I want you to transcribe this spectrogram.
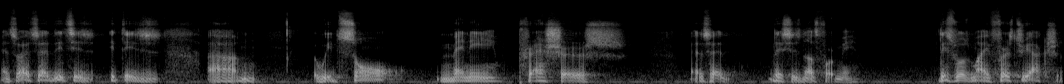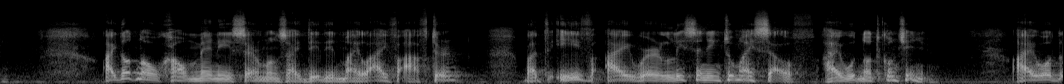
And so I said, It is, it is um, with so many pressures. I said, This is not for me. This was my first reaction. I don't know how many sermons I did in my life after, but if I were listening to myself, I would not continue. I, would,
